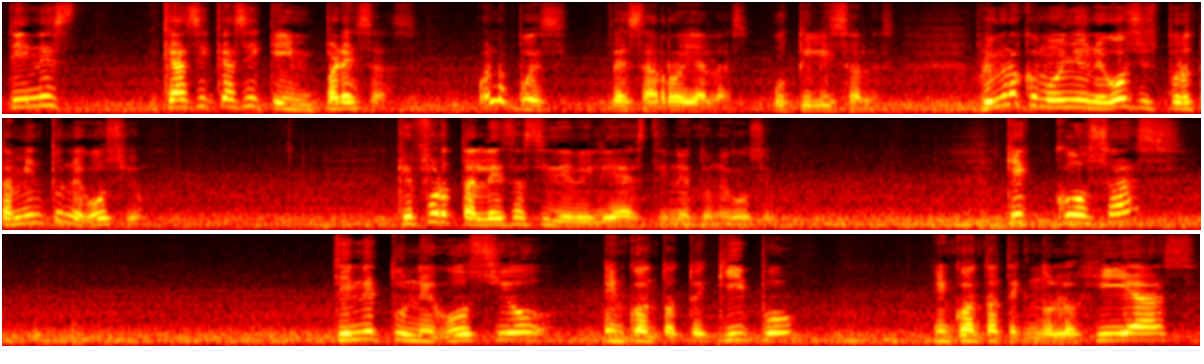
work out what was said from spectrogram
tienes casi casi que impresas. Bueno, pues desarrollalas, utilízalas. Primero como dueño de negocios, pero también tu negocio. ¿Qué fortalezas y debilidades tiene tu negocio? ¿Qué cosas tiene tu negocio en cuanto a tu equipo, en cuanto a tecnologías,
